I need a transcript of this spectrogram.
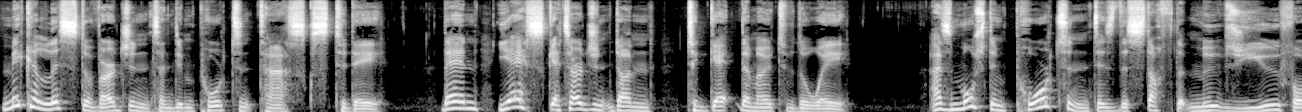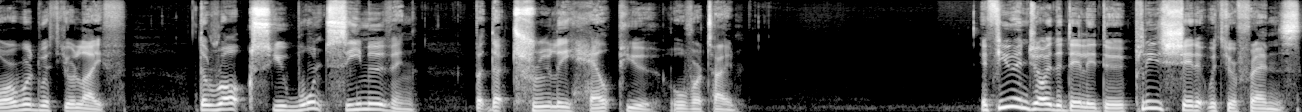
Make a list of urgent and important tasks today. Then, yes, get urgent done to get them out of the way. As most important is the stuff that moves you forward with your life. The rocks you won't see moving but that truly help you over time. If you enjoy the Daily Do, please share it with your friends.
